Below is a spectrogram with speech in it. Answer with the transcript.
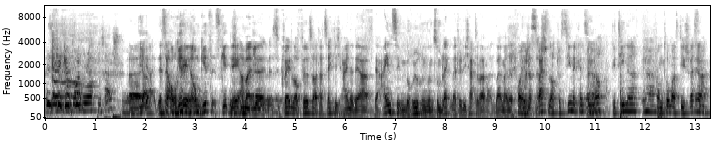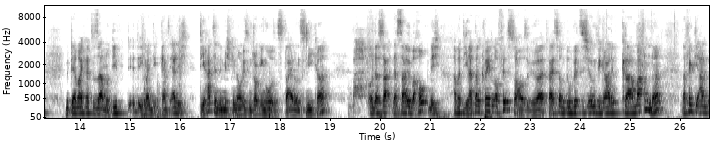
Ist auch schwul. Äh, Ja, ja, das ist ja darum, okay. geht, darum geht's. Es geht nicht Nee, um aber die- äh, das Cradle of Filth war tatsächlich eine der, der einzigen Berührungen zum Black Metal, die ich hatte, weil, weil meine Freundin, Ja, das ist- weißt du noch, Christine, kennst du die Ja. noch? Die Tine Ja. vom Thomas, die Schwester, Ja. mit der war ich halt zusammen. Und die, die- ich meine, die, ganz ehrlich, die hatte nämlich genau diesen Jogginghosen-Style und Sneaker. Und das sah, das sah überhaupt nicht, aber die hat dann Cradle of Filth zu Hause gehört, weißt du, und du willst dich irgendwie gerade klar machen, ne? Dann fängt die an,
